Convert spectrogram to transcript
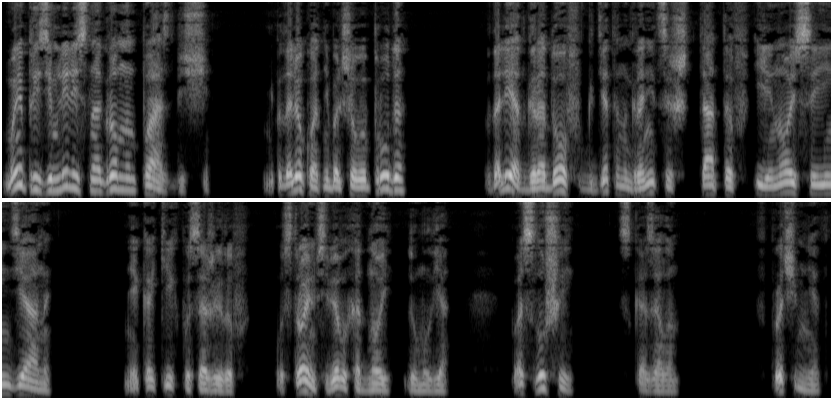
Мы приземлились на огромном пастбище, неподалеку от небольшого пруда, вдали от городов, где-то на границе штатов Иллинойса и Индианы. Никаких пассажиров. Устроим себе выходной, — думал я. — Послушай, — сказал он. — Впрочем, нет.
